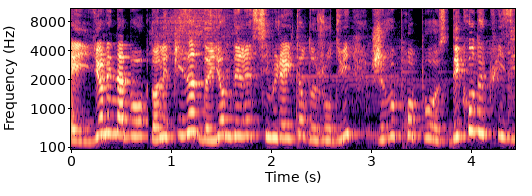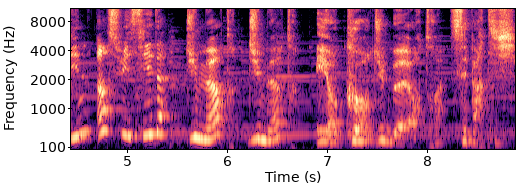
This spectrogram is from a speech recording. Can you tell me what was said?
Hey, yo Dans l'épisode de Yandere Simulator d'aujourd'hui, je vous propose des cours de cuisine, un suicide, du meurtre, du meurtre et encore du meurtre. C'est parti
